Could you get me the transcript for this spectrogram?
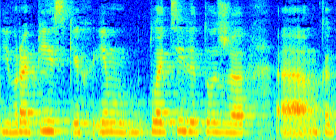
европейских, им платили тоже э, как,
